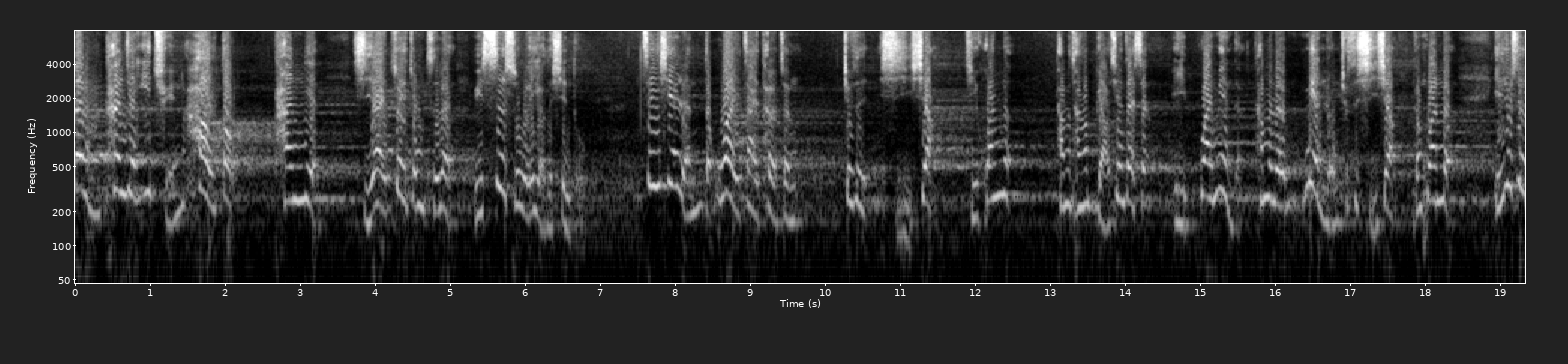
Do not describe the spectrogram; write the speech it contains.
让我们看见一群好斗、贪恋、喜爱最终之乐与世俗为友的信徒。这些人的外在特征就是喜笑及欢乐，他们常常表现在身以外面的，他们的面容就是喜笑跟欢乐，也就是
